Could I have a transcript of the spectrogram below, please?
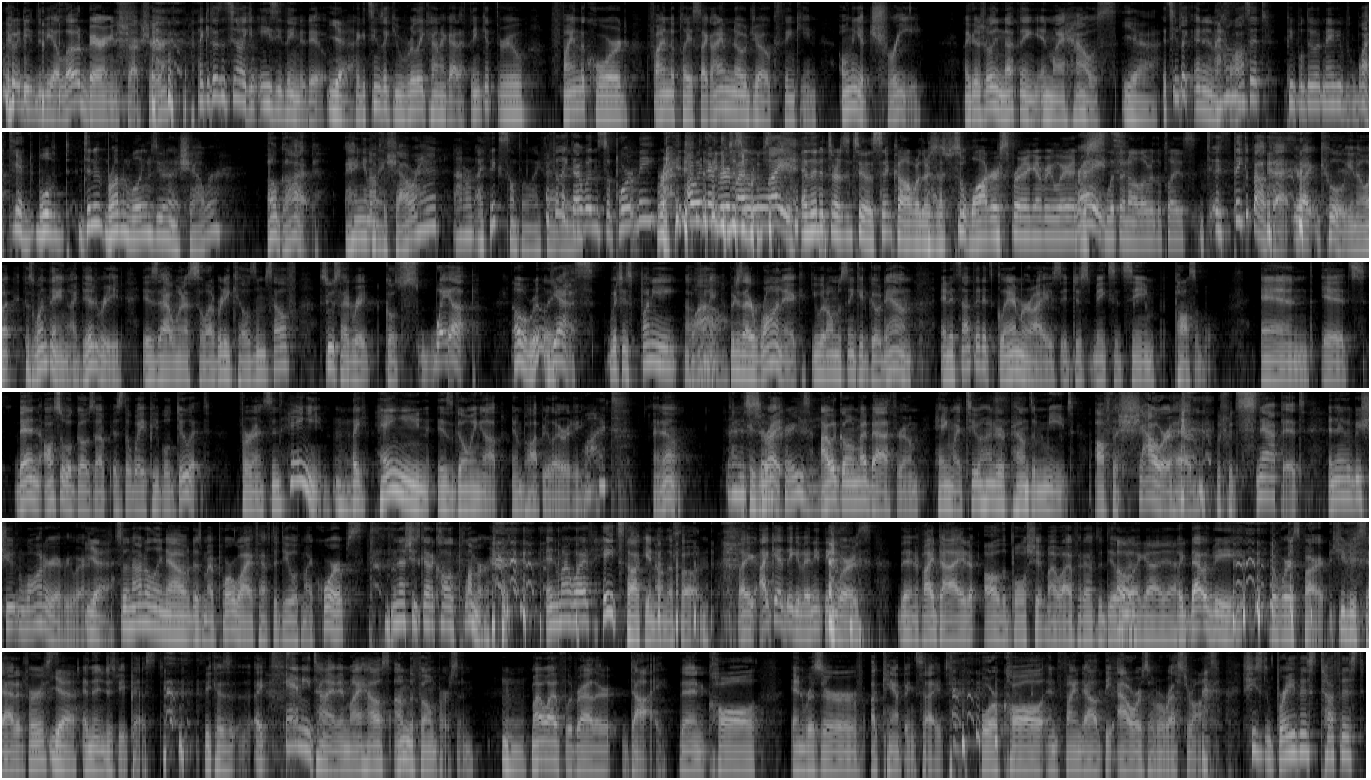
it would need to be a load bearing structure. Like, it doesn't seem like an easy thing to do. Yeah. Like, it seems like you really kind of got to think it through, find the cord, find the place. Like, I am no joke thinking only a tree. Like, there's really nothing in my house. Yeah. It seems like and in a closet, people do it maybe. but What? Yeah. Well, didn't Robin Williams do it in the shower? Oh, God. Hanging off the Like- shower head? I don't. I think something like that. I feel like that wouldn't support me. Right. I would never in my life. And then it turns into a sitcom where there's just water spraying everywhere and Right. you're slipping all over the place. Uh, think about that. You're like, cool, you know what? Because one thing I did read is that when a celebrity kills himself, suicide rate goes way up. Oh, really? Yes, which is funny. Not funny, Wow. which is ironic. You would almost think it'd go down. And it's not that it's glamorized, it just makes it seem possible. And it's then also what goes up is the way people do it. For instance, hanging. Mm-hmm. Like hanging is going up in popularity. What? I know. That is Because so you're right. crazy. I would go in my bathroom, hang my 200 pounds of meat off the shower head, which would snap it, and then it'd be shooting water everywhere. Yeah. So not only now does my poor wife have to deal with my corpse, now she's got to call a plumber. and my wife hates talking on the phone. Like I can't think of anything worse than if I died, all the bullshit my wife would have to deal Oh with. Oh my God, yeah. Like that would be the worst part. She'd be sad at first. Yeah. And then just be pissed. because like anytime in my house, I'm the phone person. Mm-hmm. My wife would rather die than call and reserve a camping site or call and find out the hours of a restaurant. She's the bravest, toughest,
